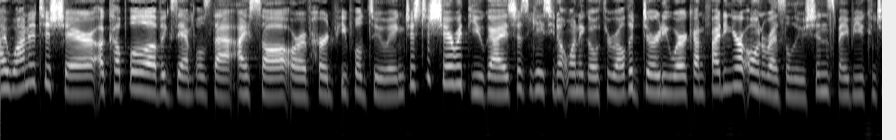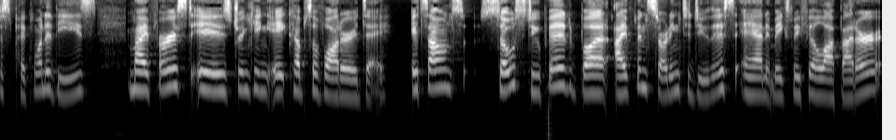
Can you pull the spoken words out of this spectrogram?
I wanted to share a couple of examples that I saw or I've heard people doing just to share with you guys, just in case you don't want to go through all the dirty work on finding your own resolutions. Maybe you can just pick one of these. My first is drinking eight cups of water a day. It sounds so stupid, but I've been starting to do this and it makes me feel a lot better.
